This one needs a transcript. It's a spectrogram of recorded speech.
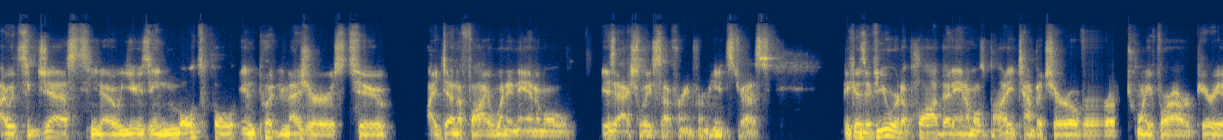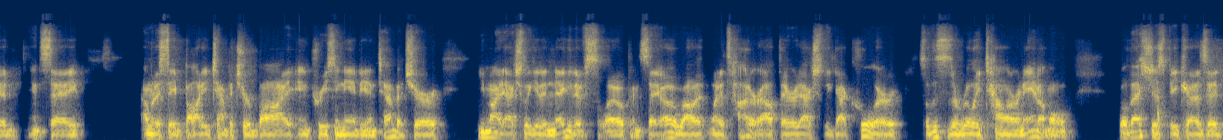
I would suggest you know using multiple input measures to identify when an animal is actually suffering from heat stress. Because if you were to plot that animal's body temperature over a 24 hour period and say, I'm going to say body temperature by increasing ambient temperature, you might actually get a negative slope and say, oh, well, when it's hotter out there, it actually got cooler. So this is a really tolerant animal. Well, that's just because at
